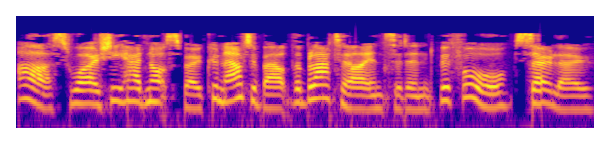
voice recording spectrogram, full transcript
Asked why she had not spoken out about the Blatter incident before, Solo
